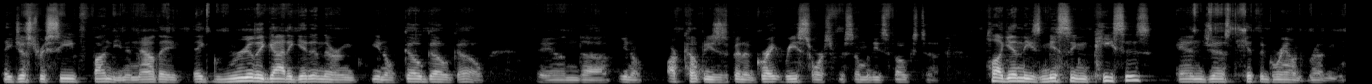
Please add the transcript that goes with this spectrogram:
they just received funding, and now they they really got to get in there and you know go go go. And uh, you know, our company has been a great resource for some of these folks to plug in these missing pieces and just hit the ground running.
